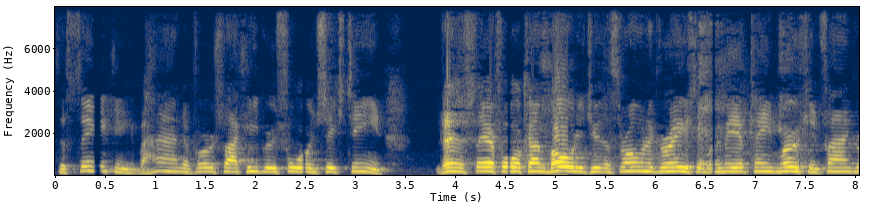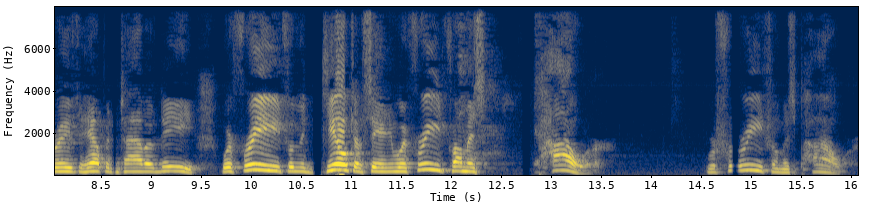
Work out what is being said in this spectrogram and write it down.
the thinking, behind a verse like Hebrews 4 and 16. Let us therefore come boldly to the throne of grace that we may obtain mercy and find grace to help in time of need. We're freed from the guilt of sin and we're freed from its power. We're freed from its power.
